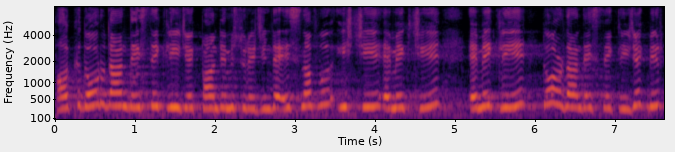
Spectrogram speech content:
halkı doğrudan destekleyecek pandemi sürecinde esnafı, işçiyi, emekçiyi, emekliyi doğrudan destekleyecek bir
